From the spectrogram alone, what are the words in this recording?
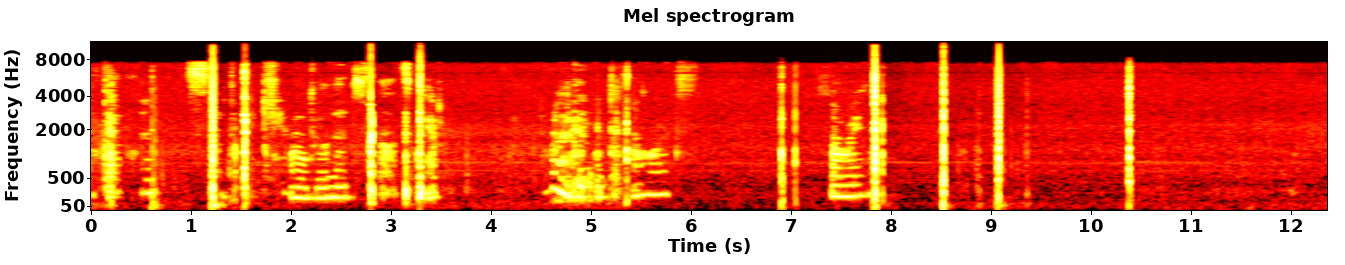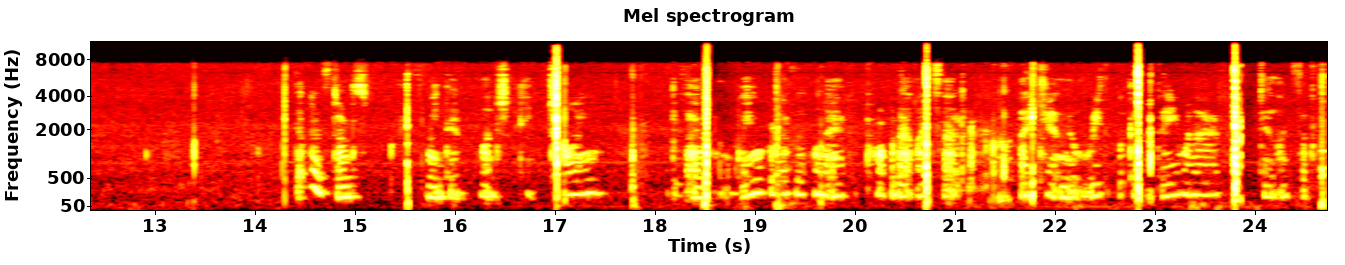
forget when said I can do it, so that's weird. I'm really good with deadline works. For some reason. The Deadlines don't stress me that much actually. Because I'm way more productive when I have a proper deadline set. I can read a book in a day when I have deadline set that.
